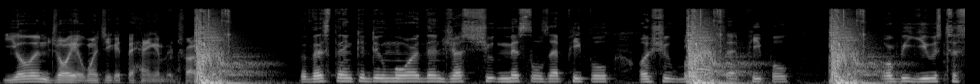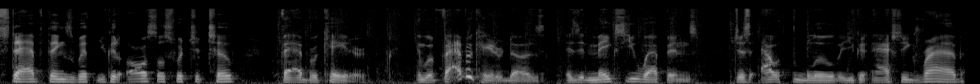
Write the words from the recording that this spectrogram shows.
you'll enjoy it once you get the hang of it, trust me. But this thing can do more than just shoot missiles at people or shoot blasts at people or be used to stab things with. You could also switch it to Fabricator. And what Fabricator does is it makes you weapons just out the blue that you can actually grab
